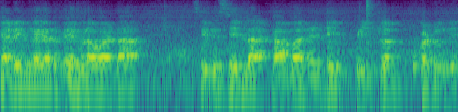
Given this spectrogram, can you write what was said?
కరీంనగర్ వేములవాడ సిరిసిల్ల కామారెడ్డి పిట్లం ఒకటి ఉంది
